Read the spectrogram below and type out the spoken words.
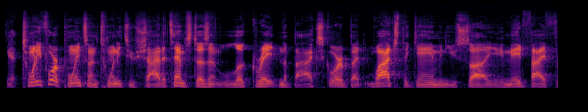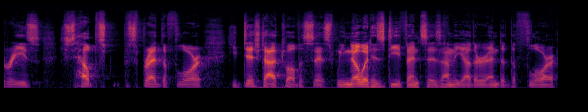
Yeah, 24 points on 22 shot attempts doesn't look great in the box score, but watch the game and you saw you know, he made five threes, he helped spread the floor, he dished out 12 assists. We know what his defense is on the other end of the floor.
